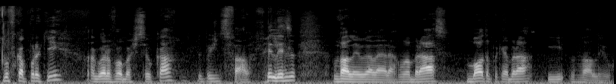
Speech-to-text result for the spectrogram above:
Vou ficar por aqui, agora eu vou abastecer o carro, depois a gente se fala, beleza? Valeu, galera. Um abraço, bota pra quebrar e valeu.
